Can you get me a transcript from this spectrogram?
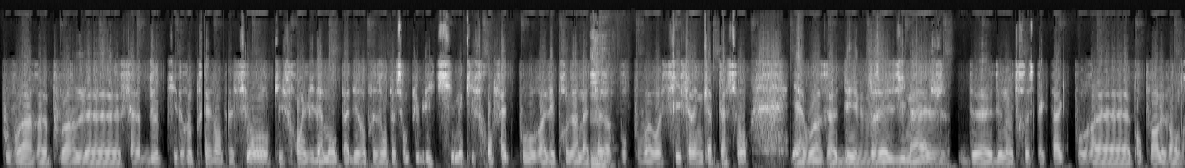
pouvoir pouvoir le faire deux petites représentations qui seront évidemment pas des représentations publiques, mais qui seront faites pour les programmateurs, pour pouvoir aussi faire une captation et avoir des vraies images de, de notre spectacle pour, euh, pour pouvoir le vendre.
